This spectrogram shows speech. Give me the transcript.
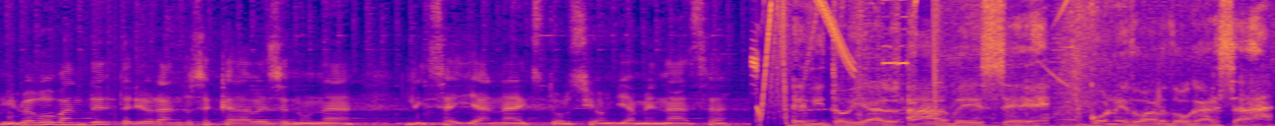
y luego van deteriorándose cada vez en una lisa y llana extorsión y amenaza. Editorial ABC con Eduardo Garza.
